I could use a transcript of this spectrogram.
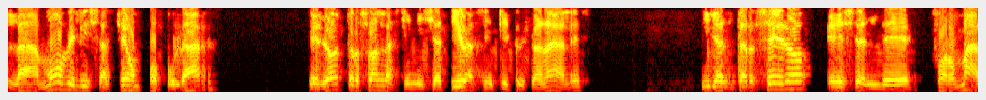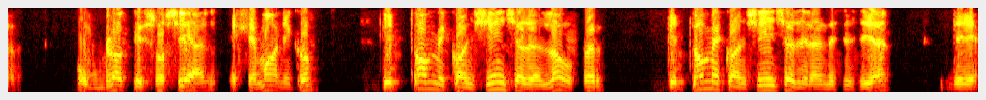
la movilización popular, el otro son las iniciativas institucionales y el tercero es el de formar un bloque social hegemónico que tome conciencia del lawfare que tome conciencia de la necesidad de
